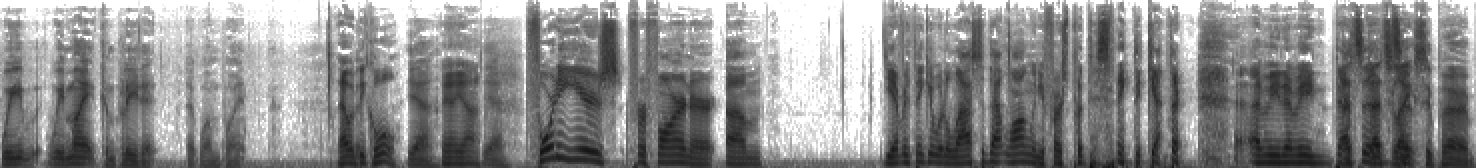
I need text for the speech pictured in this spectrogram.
We we might complete it at one point. That would be cool. Yeah. Yeah, yeah. Yeah. 40 years for Foreigner. Um, do you ever think it would have lasted that long when you first put this thing together? I mean, I mean that's that's, a, that's a- like superb.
